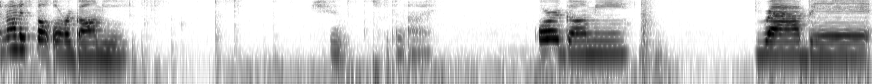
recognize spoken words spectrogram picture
I know how to spell origami. Shoot, it's with an I. Origami rabbit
